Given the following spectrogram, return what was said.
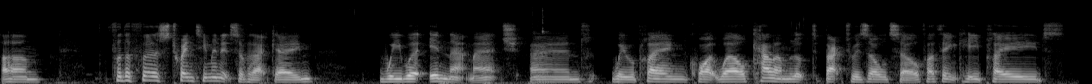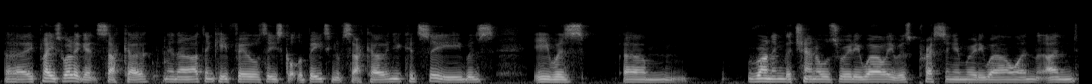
um, for the first 20 minutes of that game, we were in that match and we were playing quite well. Callum looked back to his old self. I think he played. Uh, he plays well against Sakho. You know, I think he feels he's got the beating of Sakho, and you could see he was he was um, running the channels really well. He was pressing him really well, and and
